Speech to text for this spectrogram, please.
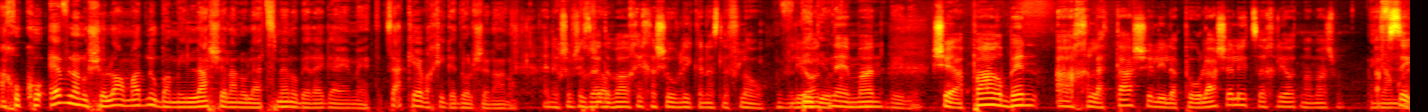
אנחנו כואב לנו שלא עמדנו במילה שלנו לעצמנו ברגע האמת. זה הכאב הכי גדול שלנו. אני חושב שזה עכשיו- הדבר הכי חשוב להיכנס לפלואו. להיות בדיוק. נאמן, בדיוק. שהפער בין ההחלטה שלי לפעולה שלי צריך להיות ממש. אפסי.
